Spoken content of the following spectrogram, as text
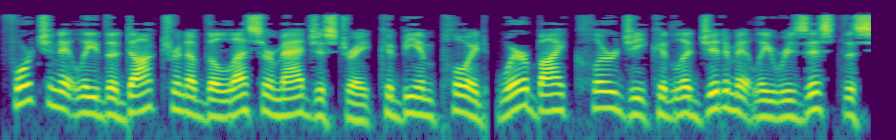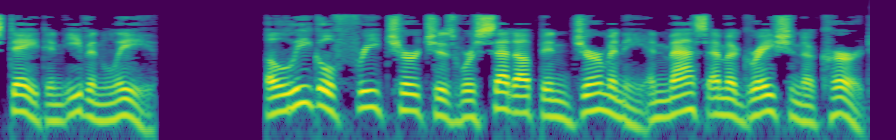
Fortunately the doctrine of the lesser magistrate could be employed, whereby clergy could legitimately resist the state and even leave. Illegal free churches were set up in Germany and mass emigration occurred.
